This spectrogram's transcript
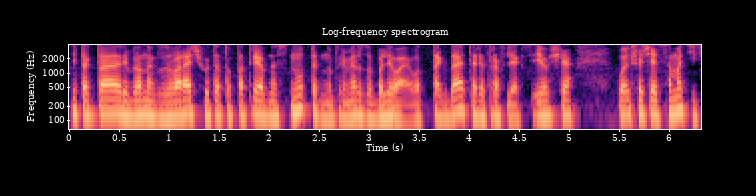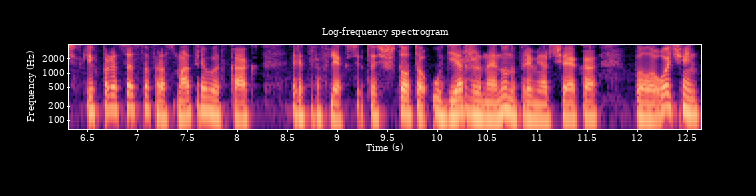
и тогда ребенок заворачивает эту потребность внутрь, например, заболевая. Вот тогда это ретрофлексия. И вообще большая часть соматических процессов рассматривают как ретрофлексию. То есть что-то удержанное, ну, например, человека было очень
